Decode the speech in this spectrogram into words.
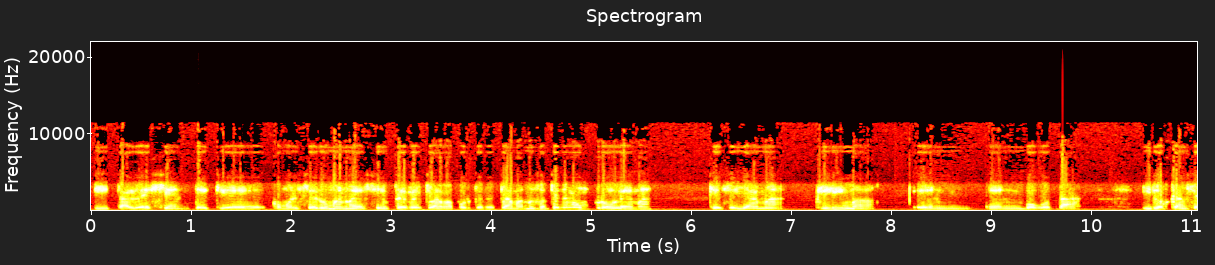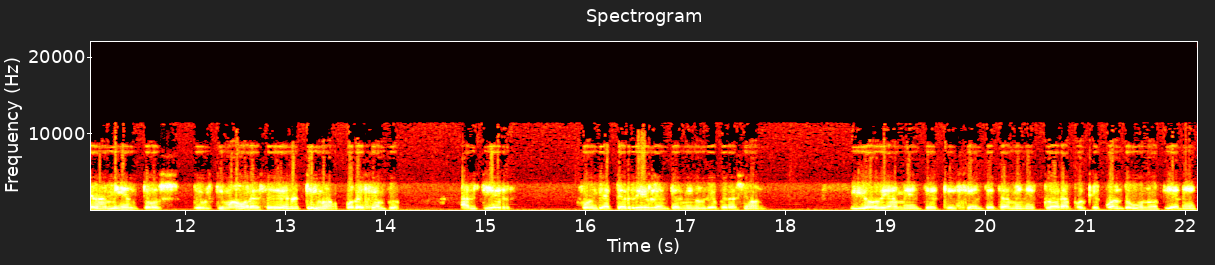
y tal vez gente que, como el ser humano es, siempre reclama porque reclama. Nosotros tenemos un problema que se llama clima en, en Bogotá y los cancelamientos de última hora se deben a clima. Por ejemplo, antier fue un día terrible en términos de operación y obviamente que gente también explora, porque cuando uno tiene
